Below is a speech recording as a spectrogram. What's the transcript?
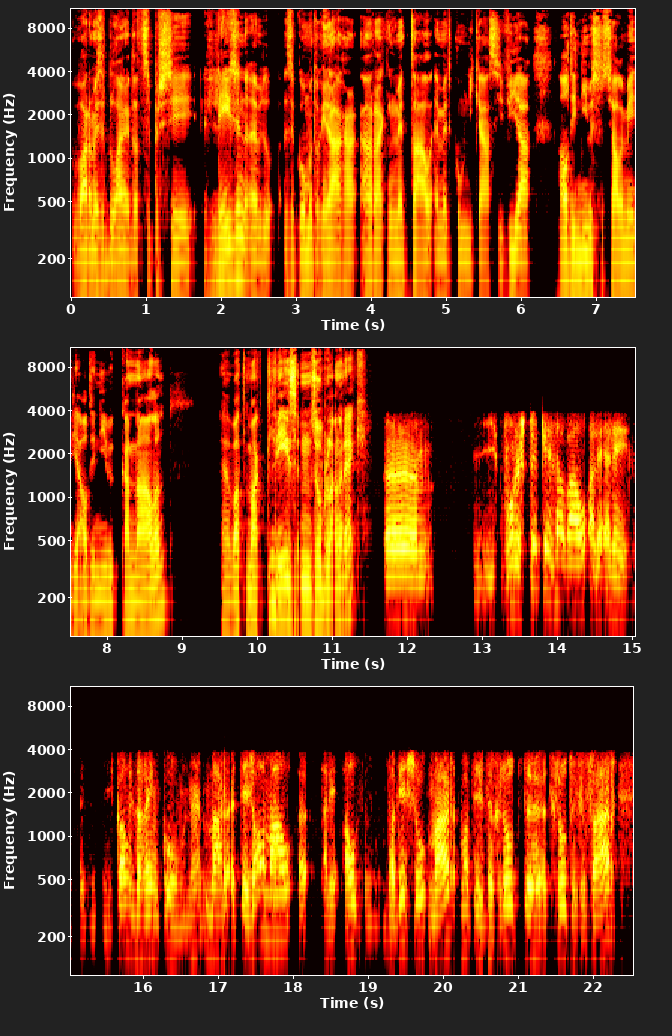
waarom is het belangrijk dat ze per se lezen? Uh, ze komen toch in aanraking met taal en met communicatie via al die nieuwe sociale media, al die nieuwe kanalen. wat maakt lezen zo belangrijk? Ehm, voor een stuk is dat wel, allee, kan ik daarin komen, hè, maar het is allemaal, al, dat is zo, maar wat is de grote, het grote gevaar?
